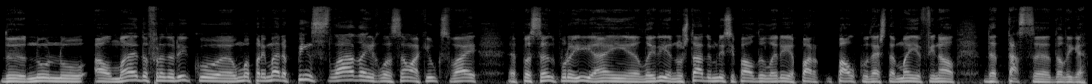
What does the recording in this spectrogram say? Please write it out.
de Nuno Almeida. Fernando Eurico, uh, uma primeira pincelada em relação àquilo que se vai passando por aí em Leiria, no Estádio Municipal de Leiria, palco desta meia final da Taça da Liga.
